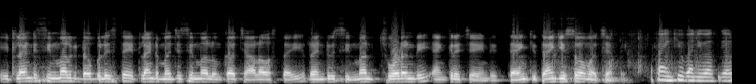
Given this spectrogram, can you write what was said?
ఇట్లాంటి సినిమాలకు డబ్బులు ఇస్తే ఇట్లాంటి మంచి సినిమాలు ఇంకా చాలా వస్తాయి. రెండు సినిమాని చూడండి ఎంకరేజ్ చేయండి. Thank you thank you so much అండి. Thank you Bunny Vas garu.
